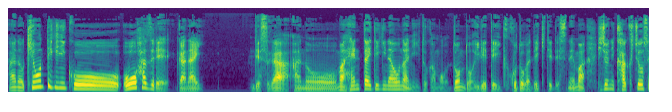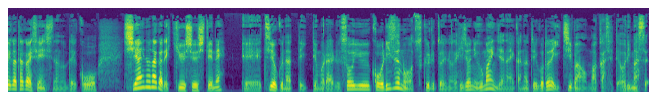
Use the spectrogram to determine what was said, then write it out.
あの、基本的にこう、大外れがないですが、あのまあ、変態的なオナニーとかもどんどん入れていくことができてですね、まあ、非常に拡張性が高い選手なので、こう、試合の中で吸収してね、えー、強くなっていってもらえる、そういうこうリズムを作るというのが非常にうまいんじゃないかなということで1番を任せております。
